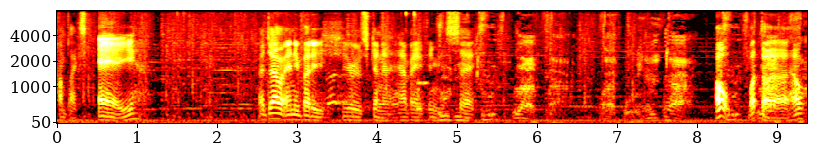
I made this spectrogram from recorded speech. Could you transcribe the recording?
Complex A. I doubt anybody here is gonna have anything to say. Oh, what the hell?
